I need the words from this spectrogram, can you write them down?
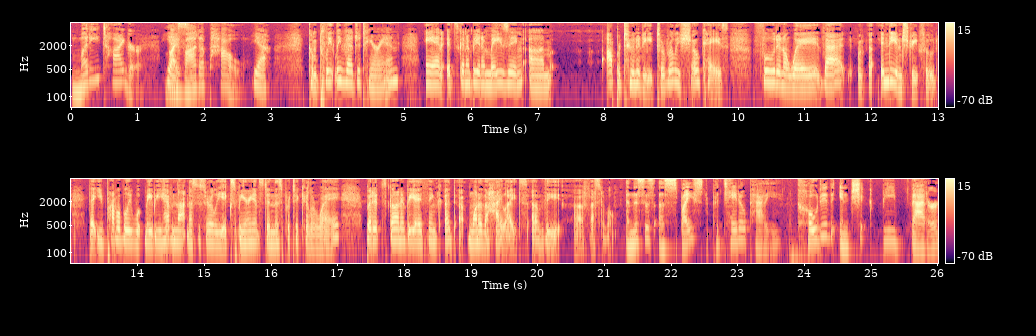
Muddy Tiger Yes. by Vada Pav. Yeah, completely vegetarian, and it's going to be an amazing um, opportunity to really showcase food in a way that uh, Indian street food that you probably would maybe have not necessarily experienced in this particular way. But it's going to be, I think, a, a- one of the highlights of the uh, festival. And this is a spiced potato patty coated in chickpea batter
